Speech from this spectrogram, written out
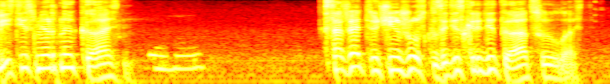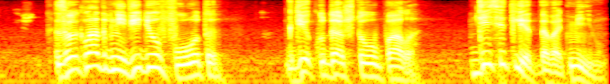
Вести смертную казнь. Мгм. Сажать очень жестко за дискредитацию власти. За выкладывание видео, фото, где, куда, что упало. Десять лет давать минимум.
